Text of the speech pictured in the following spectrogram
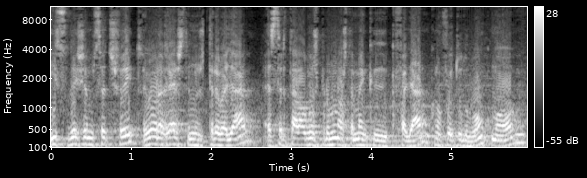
isso deixa-me satisfeito. Agora resta-nos trabalhar, acertar alguns pormenores também que, que falharam, que não foi tudo bom, como é óbvio.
